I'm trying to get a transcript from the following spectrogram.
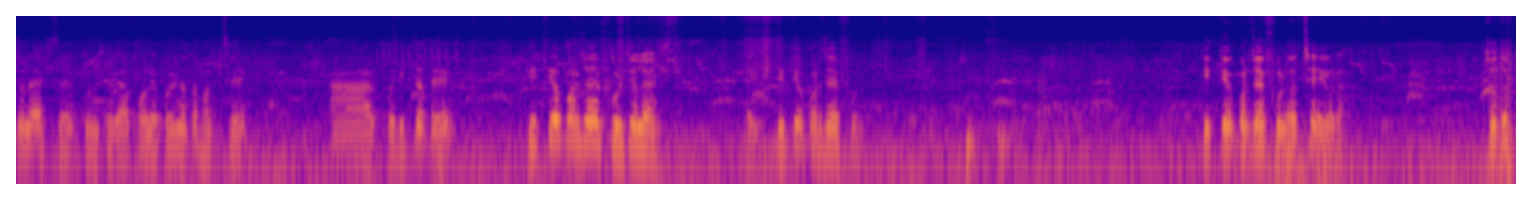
চলে আসছে, ফুল থেকে ফলে পরিণত হচ্ছে। আর ওই দিকটাতে তৃতীয় পর্যায়ে ফুল চলে আসছে। এই তৃতীয় পর্যায়ে ফুল। তৃতীয় পর্যায়ে ফুল হচ্ছে এগুলা। চতুর্থ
